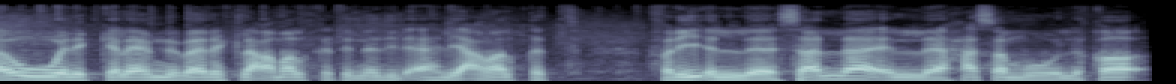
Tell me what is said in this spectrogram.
أول الكلام نبارك لعمالقة النادي الأهلي عمالقة فريق السلة اللي حسموا لقاء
